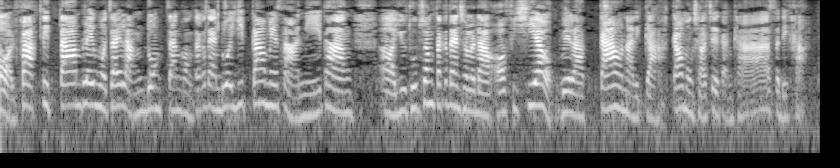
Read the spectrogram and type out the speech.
ก่อนฝากติดตามเพลงหัวใจหลังดวงจันทร์ของตั๊กแตนด้วย 29 เมษายนนี้ทางเอ่อ YouTube ช่องตั๊กแตนชลดาออฟฟิเชียลเวลา 9 นาฬิกา9โมงเช้าเจอกันค่ะ สวัสดีค่ะ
